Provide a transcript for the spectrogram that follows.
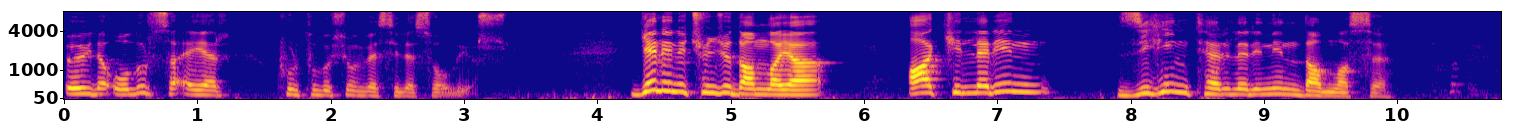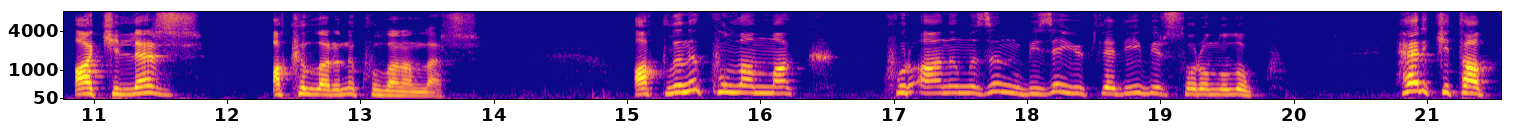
Öyle olursa eğer kurtuluşun vesilesi oluyor. Gelin üçüncü damlaya akillerin zihin terlerinin damlası. Akiller akıllarını kullananlar. Aklını kullanmak Kur'an'ımızın bize yüklediği bir sorumluluk. Her kitap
